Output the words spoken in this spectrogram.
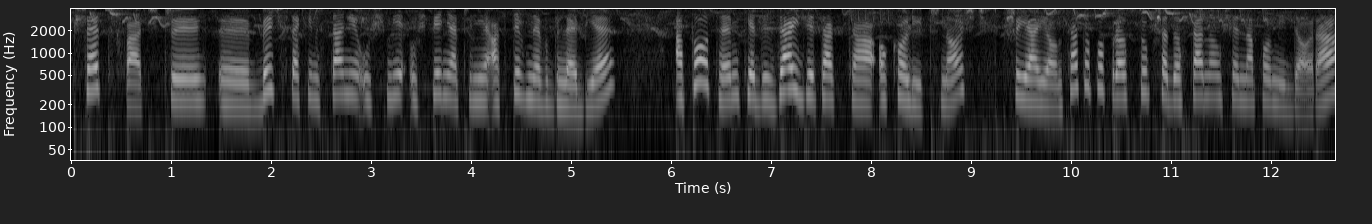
przetrwać, czy y, być w takim stanie uśpienia, czy nieaktywne w glebie, a potem, kiedy zajdzie taka okoliczność sprzyjająca, to po prostu przedostaną się na pomidora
